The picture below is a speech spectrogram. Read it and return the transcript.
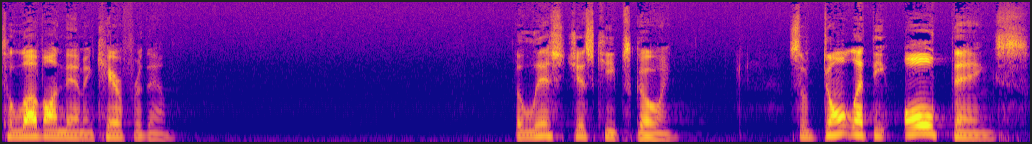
to love on them and care for them. The list just keeps going. So don't let the old things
